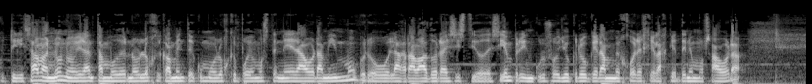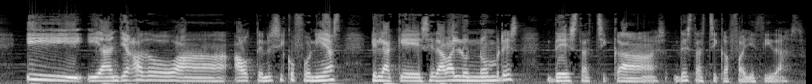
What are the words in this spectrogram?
utilizaban no no eran tan modernos lógicamente como los que podemos tener ahora mismo pero la grabadora ha existido de siempre incluso yo creo que eran mejores que las que tenemos ahora. Y, y han llegado a, a, obtener psicofonías en la que se daban los nombres de estas chicas de estas chicas fallecidas.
